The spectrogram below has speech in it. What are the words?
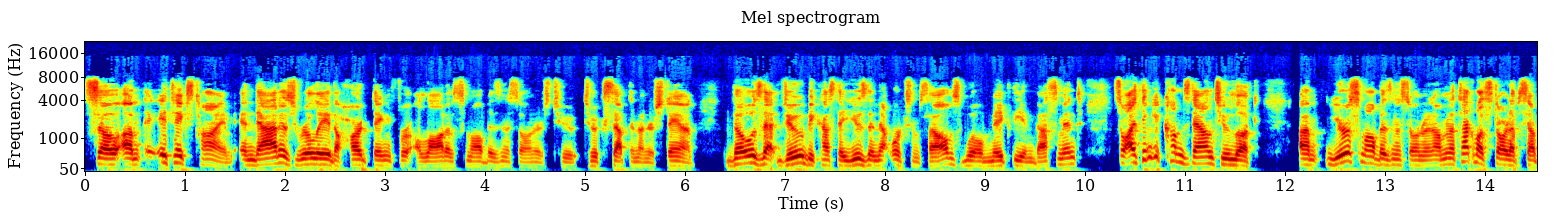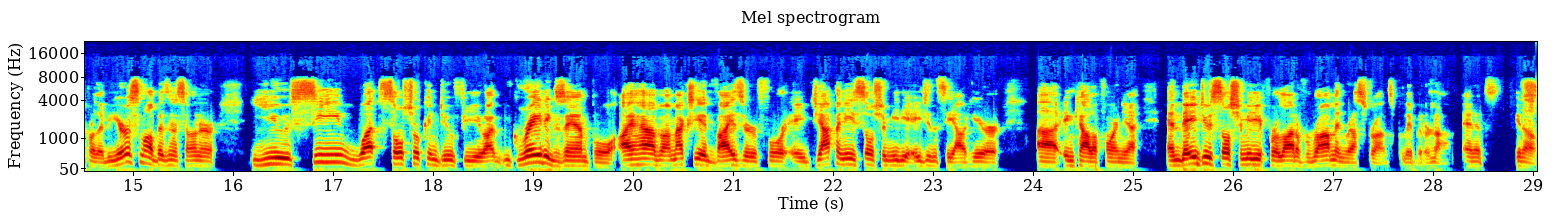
So um, it, it takes time, and that is really the hard thing for a lot of small business owners to to accept and understand. Those that do, because they use the networks themselves, will make the investment. So I think it comes down to look. Um, you're a small business owner, and I'm going to talk about startups separately, but you're a small business owner. You see what social can do for you. A great example. I have. I'm actually advisor for a Japanese social media agency out here uh, in California, and they do social media for a lot of ramen restaurants, believe it or not. And it's you know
